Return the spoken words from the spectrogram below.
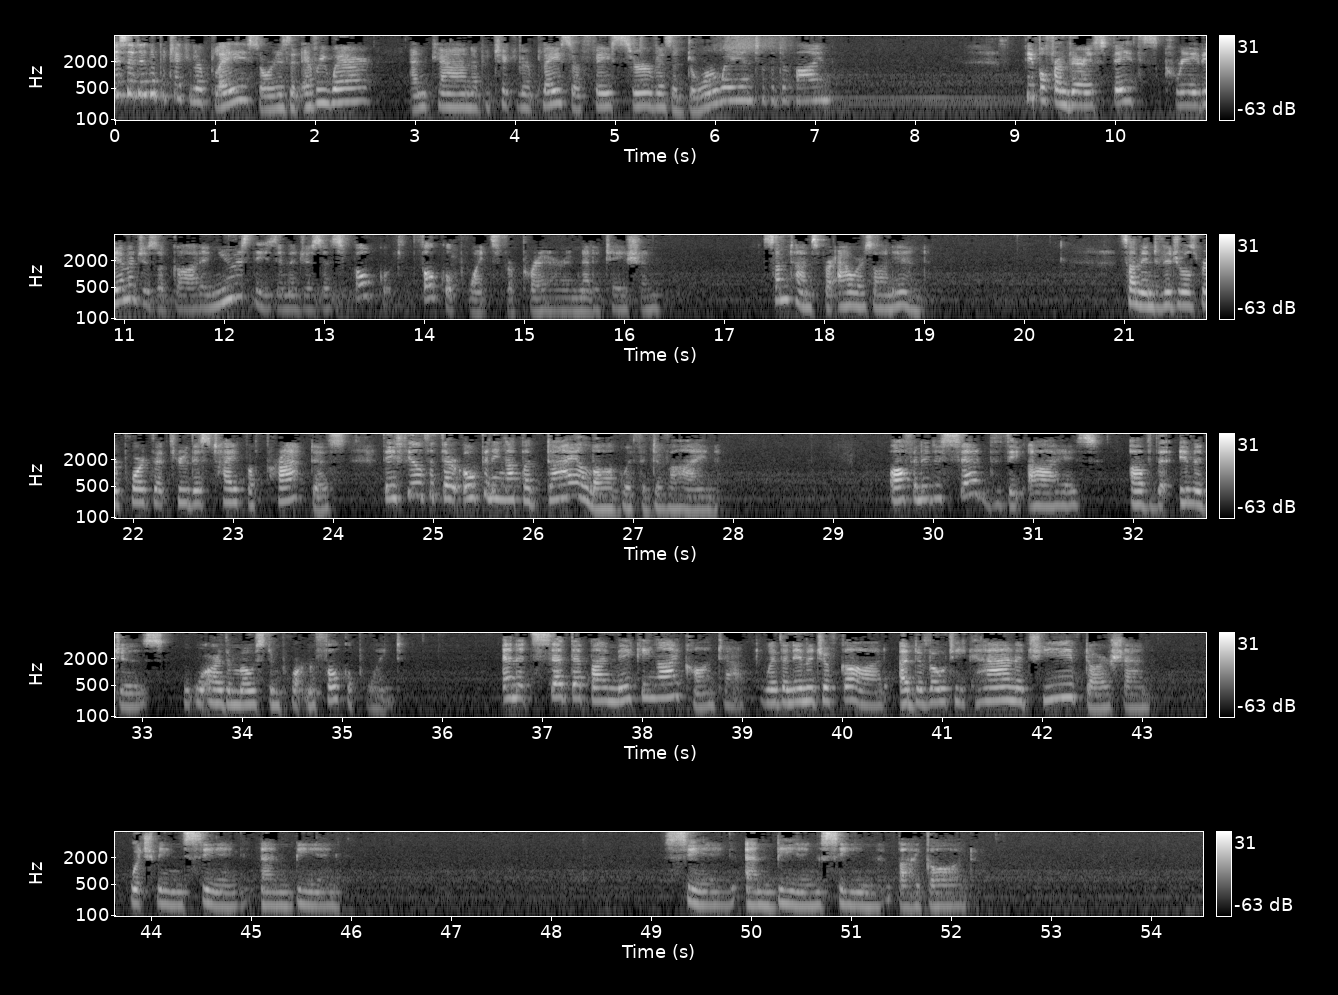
is it in a particular place or is it everywhere? And can a particular place or face serve as a doorway into the divine? People from various faiths create images of God and use these images as focal, focal points for prayer and meditation, sometimes for hours on end. Some individuals report that through this type of practice, they feel that they're opening up a dialogue with the divine. Often it is said that the eyes of the images are the most important focal point. And it's said that by making eye contact with an image of God, a devotee can achieve darshan, which means seeing and being. Seeing and being seen by God.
